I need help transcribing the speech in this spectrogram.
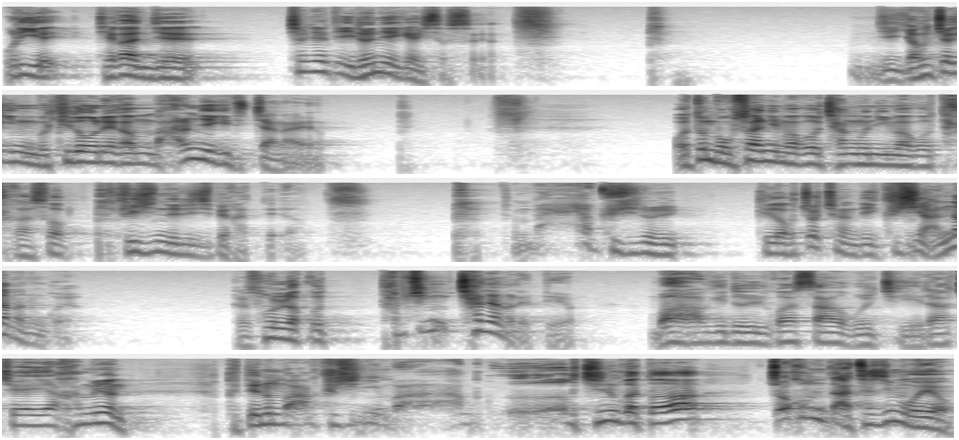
우리 제가 이제 청년 때 이런 얘기가 있었어요. 이제 영적인 뭐 기도원에 가면 많은 얘기 듣잖아요. 어떤 목사님하고 장로님하고 다 가서 귀신들이 집에 갔대요. 막 귀신을 그가 쫓아내는데 귀신이 안 나가는 거예요. 그래서 손을 잡고 탑신 찬양을 했대요. 마귀들과 싸울지라 죄악하면 그때는 막 귀신이 막 지는 것 같다가 조금 낮아지면 뭐예요?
